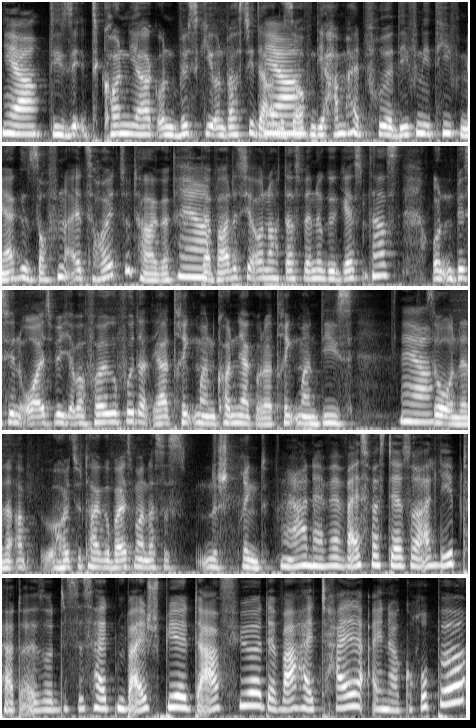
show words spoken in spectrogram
Ja. Diese Cognac und Whisky und was die da ja. alles saufen, die haben halt früher definitiv mehr gesoffen als heutzutage. Ja. Da war das ja auch noch das, wenn du gegessen hast und ein bisschen, oh, jetzt bin ich aber voll gefuttert, ja, trink mal einen Cognac oder trink mal dies. Ja. So, und dann ab, heutzutage weiß man, dass es nicht bringt. Ja, na, wer weiß, was der so erlebt hat. Also, das ist halt ein Beispiel dafür, der war halt Teil einer Gruppe,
